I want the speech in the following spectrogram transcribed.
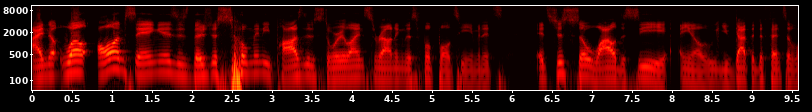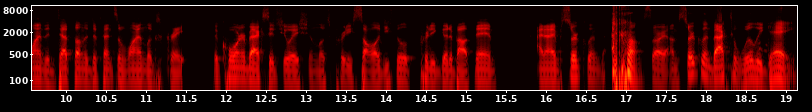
I know. Well, all I'm saying is, is there's just so many positive storylines surrounding this football team, and it's it's just so wild to see. You know, you've got the defensive line. The depth on the defensive line looks great. The cornerback situation looks pretty solid. You feel pretty good about them and I'm circling. I'm sorry, I'm circling back to Willie Gay,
